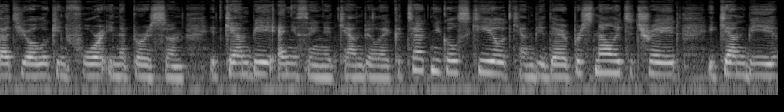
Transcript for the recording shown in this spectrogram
that you're looking for in a person? It can be anything. It can be like a technical skill. It can be their personality trait. It can be,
